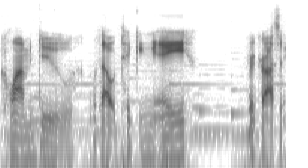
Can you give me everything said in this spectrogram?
Kwamdu without taking a river crossing?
